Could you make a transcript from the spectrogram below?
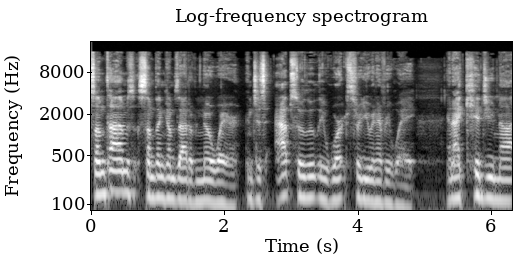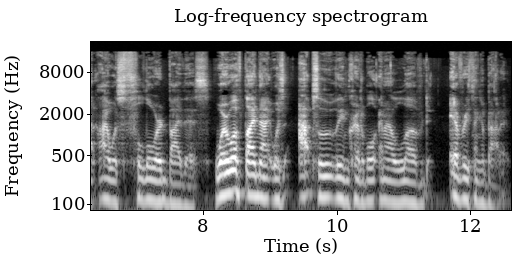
Sometimes something comes out of nowhere and just absolutely works for you in every way. And I kid you not, I was floored by this. Werewolf by Night was absolutely incredible and I loved everything about it.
